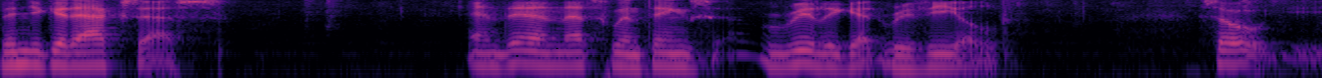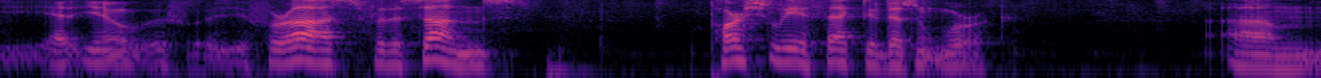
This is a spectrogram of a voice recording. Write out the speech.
then you get access. And then that's when things really get revealed. So, you know, for us, for the sons, partially effective doesn't work. Um,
